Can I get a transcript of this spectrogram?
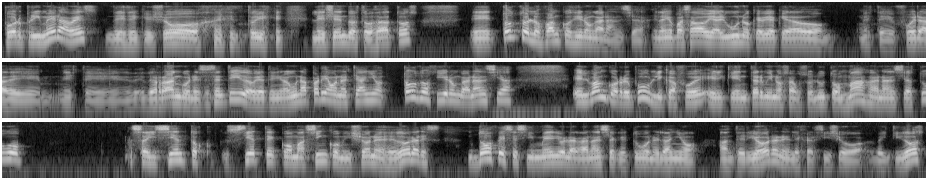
por primera vez, desde que yo estoy leyendo estos datos, eh, todos los bancos dieron ganancias. El año pasado había alguno que había quedado este, fuera de, este, de, rango en ese sentido, había tenido alguna pérdida. Bueno, este año todos dieron ganancia el Banco República fue el que en términos absolutos más ganancias tuvo, 607,5 millones de dólares, dos veces y medio la ganancia que tuvo en el año anterior, en el ejercicio 22.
